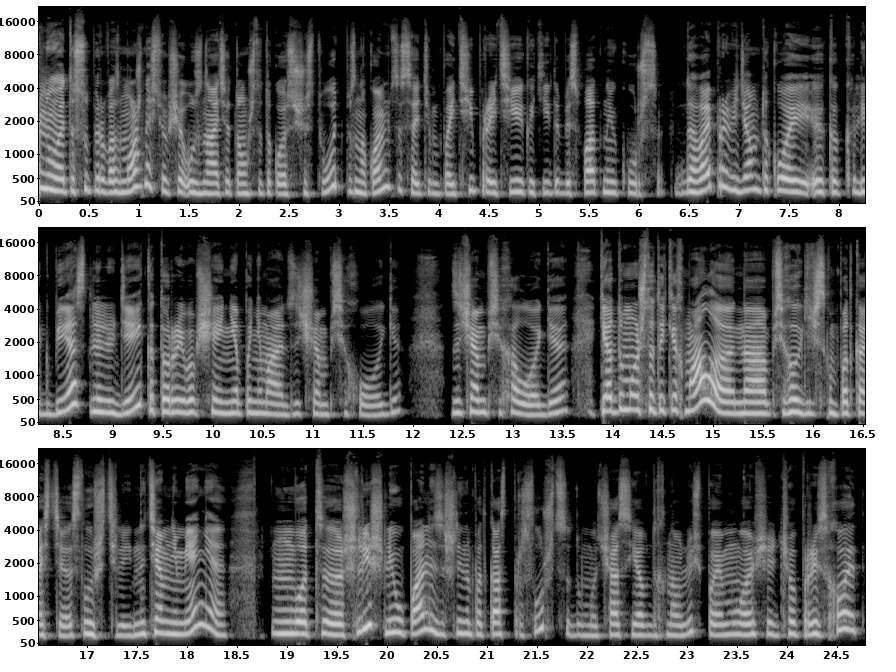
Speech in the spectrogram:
Ну, это супер возможность вообще узнать о том, что такое существует, познакомиться с этим, пойти пройти какие-то бесплатные курсы. Давай проведем такой, э, как ликбез для людей, которые вообще не понимают, понимают, зачем психологи, зачем психология. Я думаю, что таких мало на психологическом подкасте слушателей, но тем не менее, вот э, шли, шли, упали, зашли на подкаст прослушаться, думаю, сейчас я вдохновлюсь, пойму вообще, что происходит.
